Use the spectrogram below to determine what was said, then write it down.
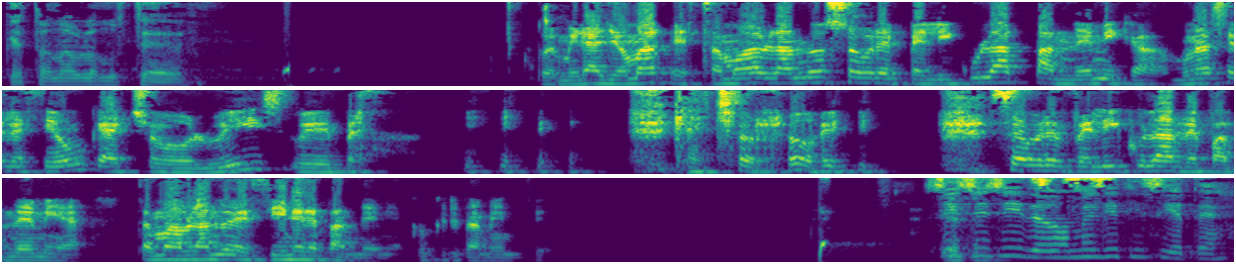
¿Qué están hablando ustedes? Pues mira, Yomar, estamos hablando sobre películas pandémicas, una selección que ha hecho Luis, eh, que ha hecho Roy sobre películas de pandemia. Estamos hablando de cine de pandemia, concretamente. Sí, sí, sí, de 2017.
